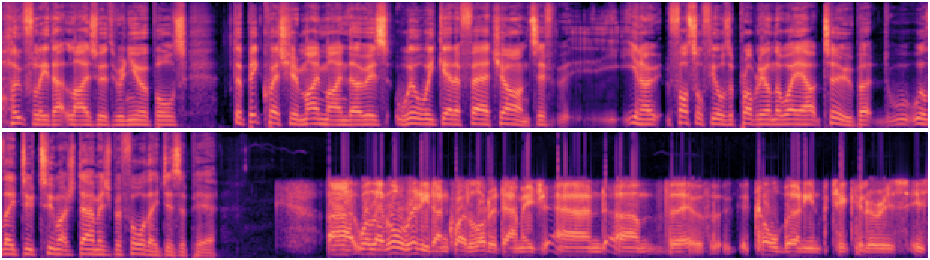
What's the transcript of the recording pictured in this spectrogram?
Hopefully that lies with renewables. The big question in my mind, though, is will we get a fair chance? If, you know, fossil fuels are probably on the way out too, but will they do too much damage before they disappear? Uh, well, they've already done quite a lot of damage, and um, the coal burning in particular is is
